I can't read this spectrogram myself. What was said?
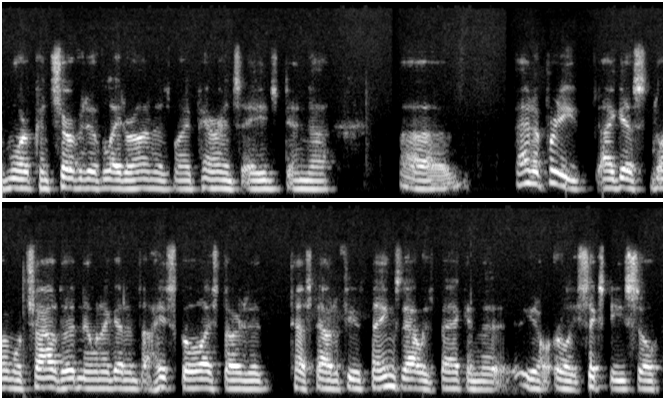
more conservative later on as my parents aged, and uh, uh, had a pretty, I guess, normal childhood. And then when I got into high school, I started to test out a few things. That was back in the you know early '60s, so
